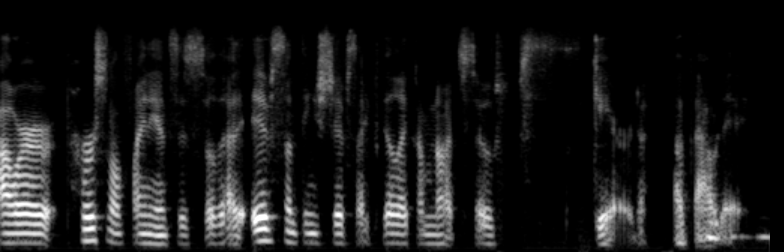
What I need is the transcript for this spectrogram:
our personal finances so that if something shifts, I feel like I'm not so scared about it. Mm-hmm.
